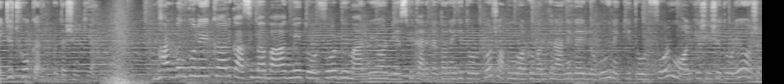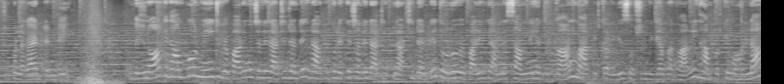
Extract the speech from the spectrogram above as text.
एकजुट होकर प्रदर्शन किया। भारत बंद को लेकर कासिमाबाद में तोड़फोड़ भीम आर्मी और बीएसपी कार्यकर्ताओं ने की तोड़फोड़। शॉपिंग मॉल को बंद कराने गए लोगों ने की तोड़फोड़, मॉल के शीशे तोड़े और शटर पर लगाए डंडे। बिजनौर के धामपुर मीट व्यापारियों में चले लाठी डंडे, ग्राहकों को लेकर चले लाठी लाठी डंडे। दोनों व्यापारियों के आमने सामने है दुकान। मारपीट का वीडियो सोशल मीडिया पर वायरल। धामपुर के मोहल्ला,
